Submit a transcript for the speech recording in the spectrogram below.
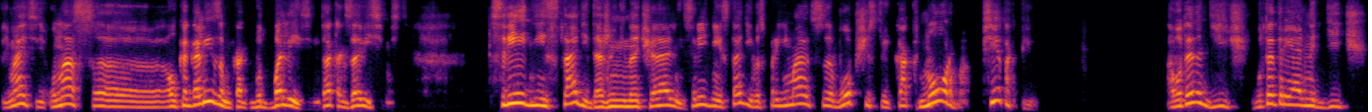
Понимаете, у нас э, алкоголизм как вот болезнь, да, как зависимость. Средние стадии, даже не начальные, средние стадии воспринимаются в обществе как норма. Все так пьют. А вот это дичь, вот это реально дичь.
